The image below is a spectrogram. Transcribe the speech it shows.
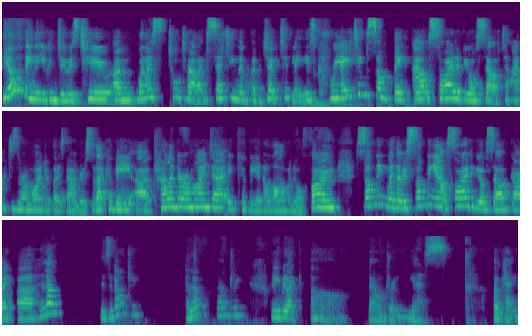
The other thing that you can do is to, um, when I talked about like setting them objectively, is creating something outside of yourself to act as a reminder of those boundaries. So that could be a calendar reminder, it could be an alarm on your phone, something where there is something outside of yourself going, uh, hello, there's a boundary. Hello, boundary. And you'd be like, ah, boundary, yes. Okay.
